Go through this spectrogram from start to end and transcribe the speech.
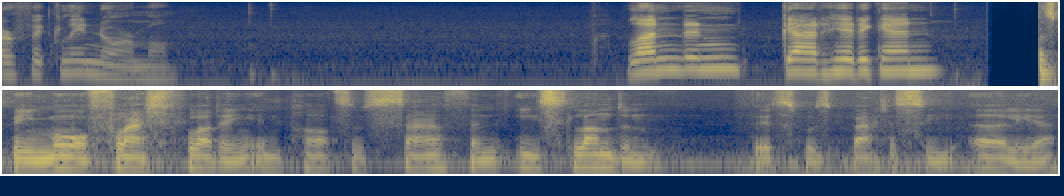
Perfectly normal. London got hit again. There's been more flash flooding in parts of South and East London. This was Battersea earlier.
